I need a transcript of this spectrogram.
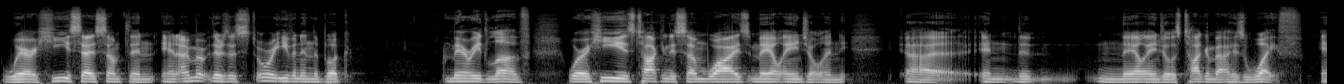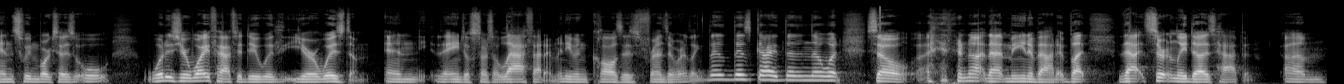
where he says something, and I remember there's a story even in the book married love where he is talking to some wise male angel and uh, and the male angel is talking about his wife. And Swedenborg says, "Well, what does your wife have to do with your wisdom?" And the angel starts to laugh at him, and even calls his friends over. Like this guy doesn't know what. So they're not that mean about it, but that certainly does happen. Um,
